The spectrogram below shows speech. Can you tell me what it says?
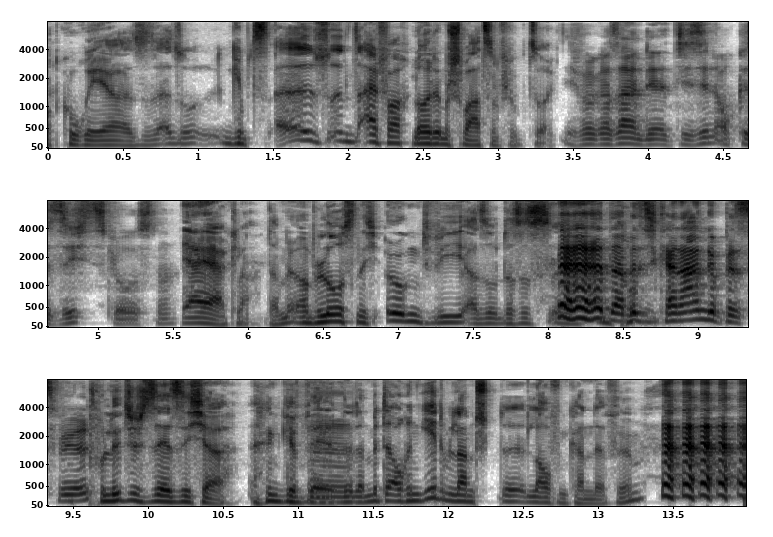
Nordkorea, ist, also gibt's, äh, es sind einfach Leute im schwarzen Flugzeug. Ich wollte gerade sagen, der, die sind auch gesichtslos, ne? Ja, ja, klar. Damit man bloß nicht irgendwie, also das ist äh, Damit sich keiner angepisst fühlt. politisch sehr sicher gewählt, Ja. ne, damit er auch in jedem Land äh, laufen kann, der Film.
